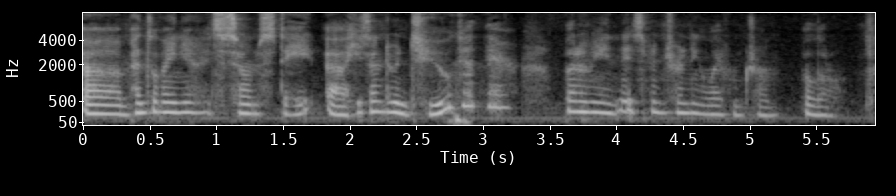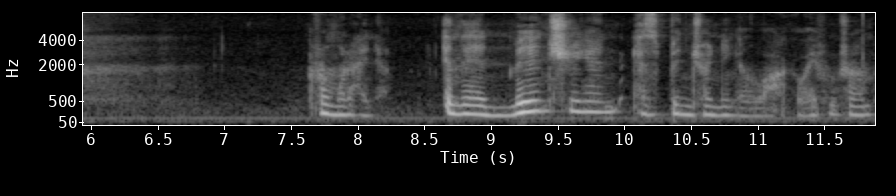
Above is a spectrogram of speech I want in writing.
Um, Pennsylvania, it's his home state. Uh, he's not doing too good there, but I mean, it's been trending away from Trump a little, from what I know. And then Michigan has been trending a lot away from Trump.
